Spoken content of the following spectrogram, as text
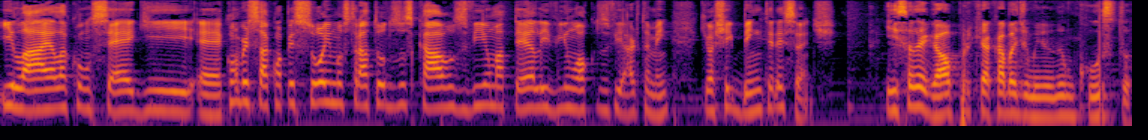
e lá ela consegue é, conversar com a pessoa e mostrar todos os carros via uma tela e via um óculos VR também, que eu achei bem interessante. Isso é legal porque acaba diminuindo um custo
